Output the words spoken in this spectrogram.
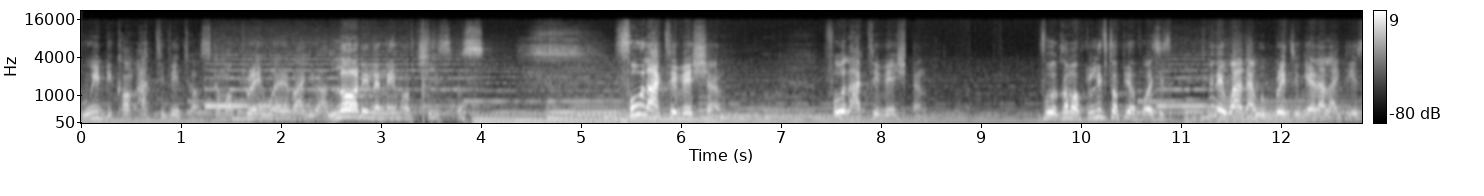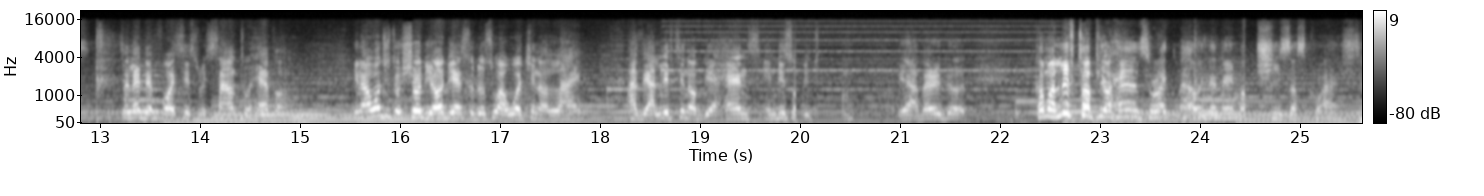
we become activators. Come on, pray wherever you are. Lord, in the name of Jesus. Full activation. Full activation. Full, come on, lift up your voices. It's been a while that we pray together like this. So let the voices resound to heaven. You know, I want you to show the audience, to those who are watching online, as they are lifting up their hands in this auditorium yeah, very good. Come on, lift up your hands right now in the name of Jesus Christ.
